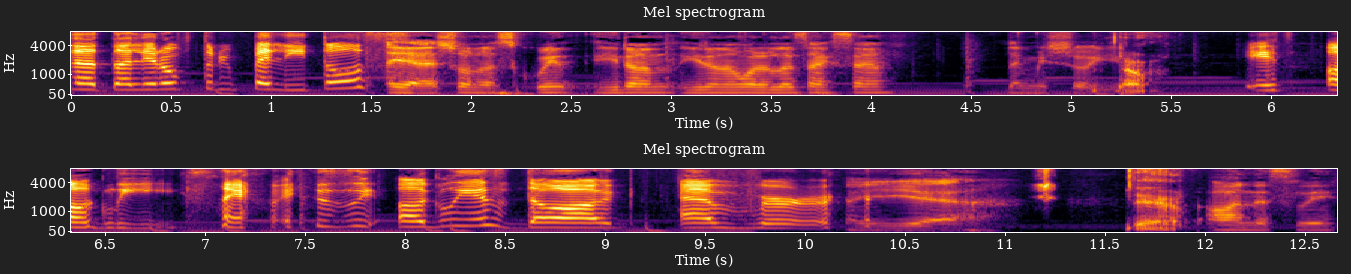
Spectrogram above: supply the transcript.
the, the little three pelitos. Yeah, showing a squint. You don't you don't know what it looks like, Sam? Let me show you. No. It's ugly. Sam. It's the ugliest dog ever. Yeah, Yeah. honestly,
